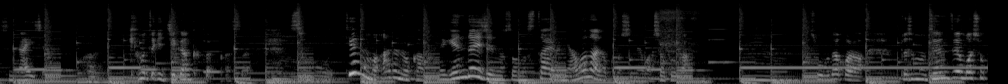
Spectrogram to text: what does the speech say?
しないじゃん。は基本的に時間かかるからさ。いそう。っていうのもあるのかもね。現代人のそのスタイルに合わないのかもしれない和食が。うん。そうだから私も全然和食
